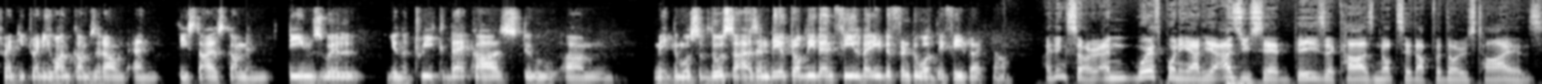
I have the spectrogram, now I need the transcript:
2021 comes around and these tires come in, teams will you know tweak their cars to um, make the most of those tires, and they'll probably then feel very different to what they feel right now. I think so. And worth pointing out here, as you said, these are cars not set up for those tires.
